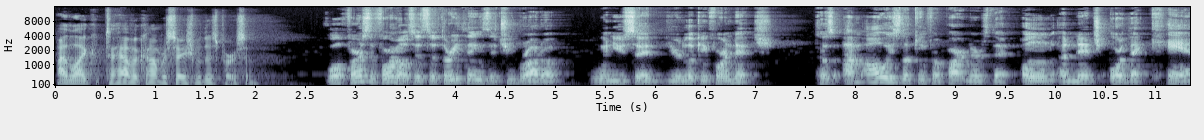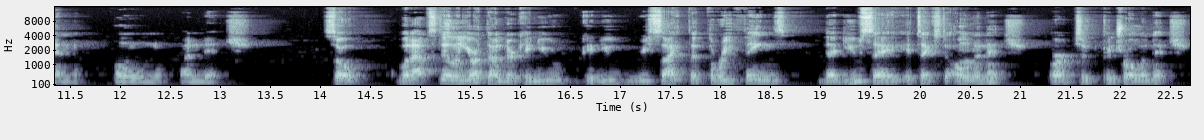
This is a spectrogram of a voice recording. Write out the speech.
I'd like to have a conversation with this person? Well, first and foremost, it's the three things that you brought up when you said you're looking for a niche. Because I'm always looking for partners that own a niche or that can own a niche. So, without stealing your thunder, can you can you recite the three things that you say it takes to own a niche or to control a niche?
